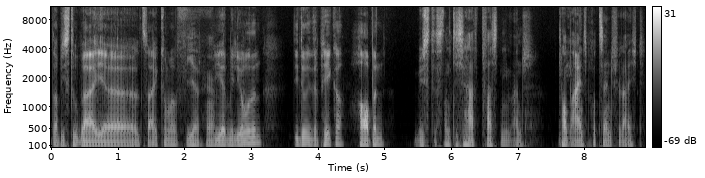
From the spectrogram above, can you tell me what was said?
da bist du bei äh, 2,4 Vier, ja. 4 Millionen, die du in der PK haben müsstest. Und die hat fast niemand. Top Nee. 1% vielleicht.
